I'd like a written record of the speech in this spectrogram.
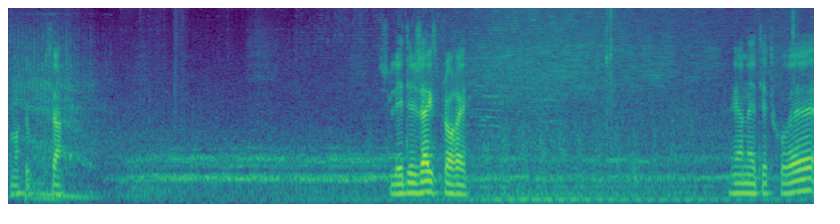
Ça manque que ça. Je l'ai déjà exploré. Rien n'a été trouvé.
